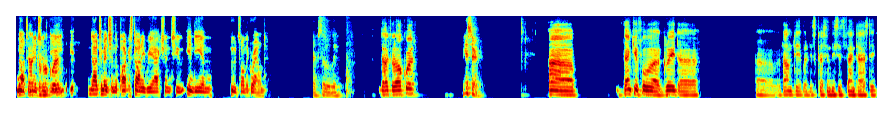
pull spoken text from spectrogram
Not to mention the not to mention the Pakistani reaction to Indian boots on the ground. Absolutely. Dr. Rockwell? Yes, sir. Uh, thank you for a great uh, uh, roundtable discussion. This is fantastic.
